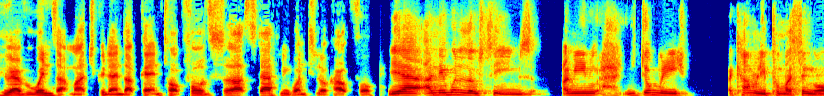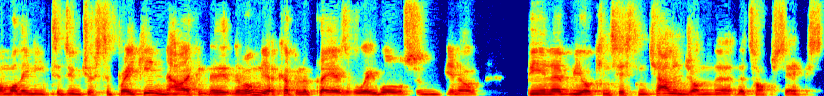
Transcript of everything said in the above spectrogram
whoever wins that match could end up getting top four. So that's definitely one to look out for. Yeah, and in one of those teams, I mean, you don't really. I can't really put my finger on what they need to do just to break in now. I think they're, they're only a couple of players away, Wolves, and you know, being a real consistent challenge on the, the top six.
